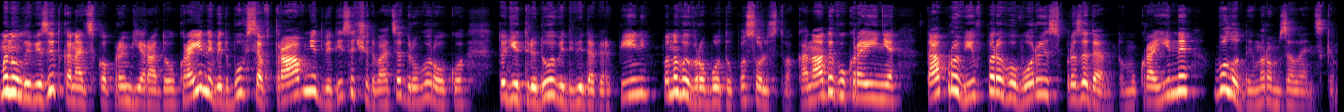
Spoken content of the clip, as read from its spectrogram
Минулий візит канадського прем'єра до України відбувся в травні 2022 року. Тоді Трюдо відвідав Ірпінь, поновив роботу посольства Канади в Україні та провів переговори з президентом України Володимиром Зеленським.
